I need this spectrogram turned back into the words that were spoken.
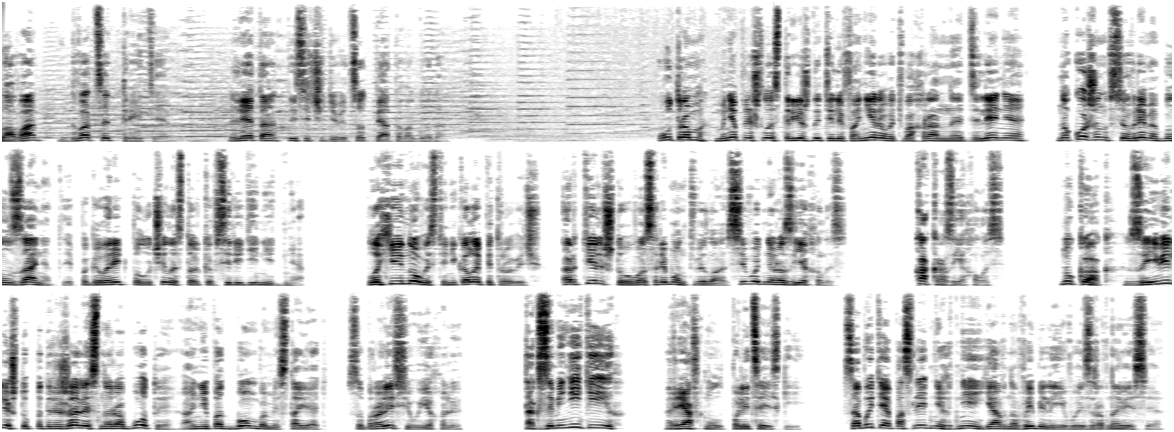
Глава 23. Лето 1905 года. Утром мне пришлось трижды телефонировать в охранное отделение, но Кожин все время был занят, и поговорить получилось только в середине дня. Плохие новости, Николай Петрович. Артель, что у вас ремонт вела, сегодня разъехалась. Как разъехалась? Ну как, заявили, что подряжались на работы, а не под бомбами стоять. Собрались и уехали. Так замените их! Рявкнул полицейский. События последних дней явно выбили его из равновесия.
